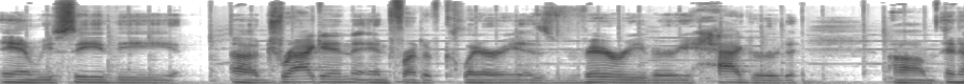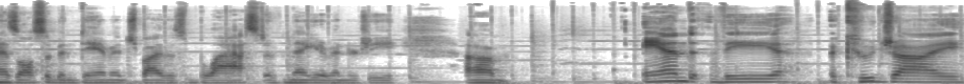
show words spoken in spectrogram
and we see the uh, dragon in front of Clary is very, very haggard um, and has also been damaged by this blast of negative energy. Um, and the Akujai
